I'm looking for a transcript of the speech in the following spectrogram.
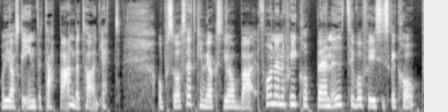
och jag ska inte tappa andetaget. Och på så sätt kan vi också jobba från energikroppen ut till vår fysiska kropp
